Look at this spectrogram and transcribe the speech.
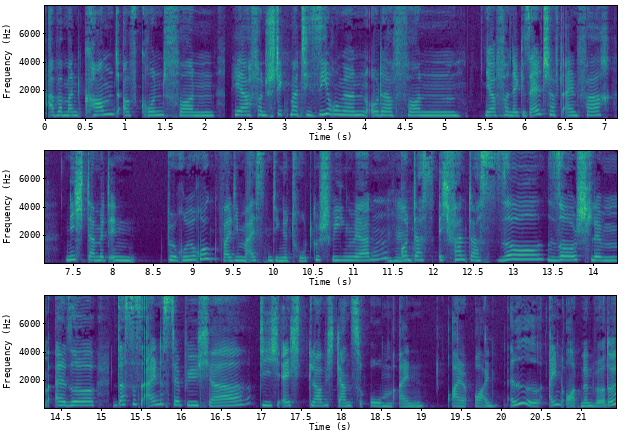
Aber man kommt aufgrund von, ja, von Stigmatisierungen oder von, ja, von der Gesellschaft einfach nicht damit in Berührung, weil die meisten Dinge totgeschwiegen werden. Mhm. Und das, ich fand das so, so schlimm. Also, das ist eines der Bücher, die ich echt, glaube ich, ganz oben ein ein, ein, äh, einordnen würde.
